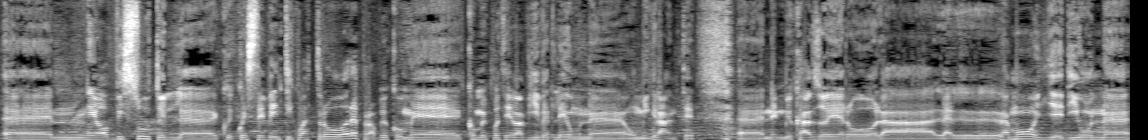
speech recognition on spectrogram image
ehm, e ho vissuto il, queste 24 ore proprio come, come poteva viverle un, un migrante. Eh, nel mio caso ero la, la, la moglie di un,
